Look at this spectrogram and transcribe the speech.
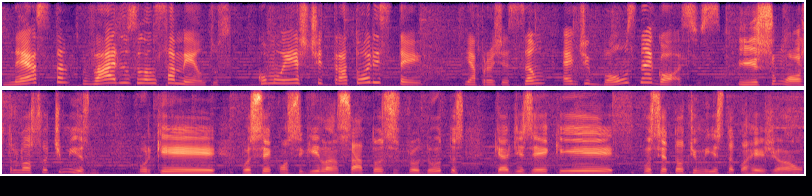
Nesta, vários lançamentos, como este trator esteira, e a projeção é de bons negócios. E isso mostra o nosso otimismo, porque você conseguir lançar todos esses produtos quer dizer que você está otimista com a região,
